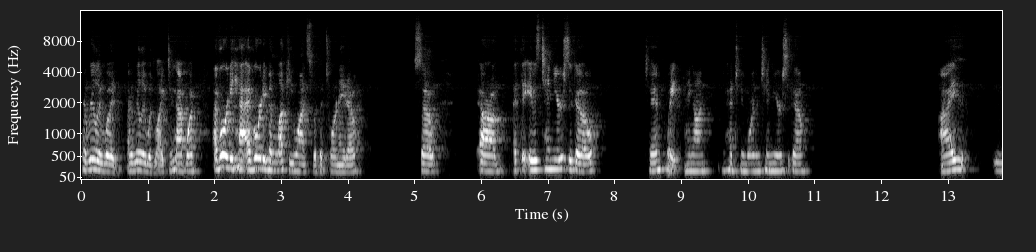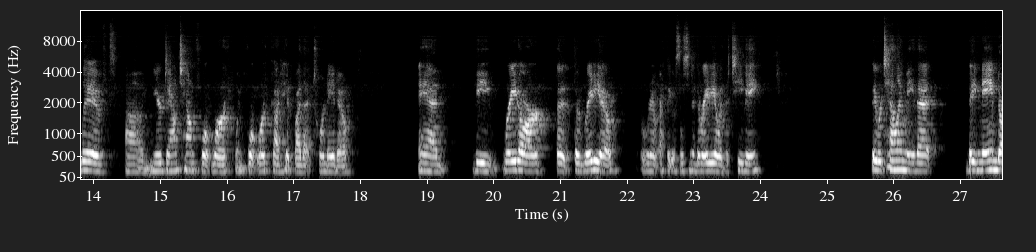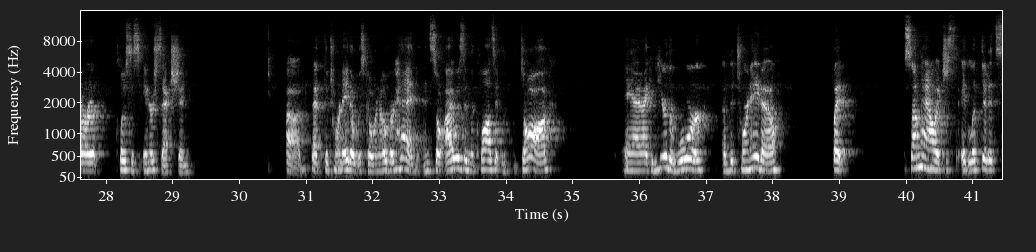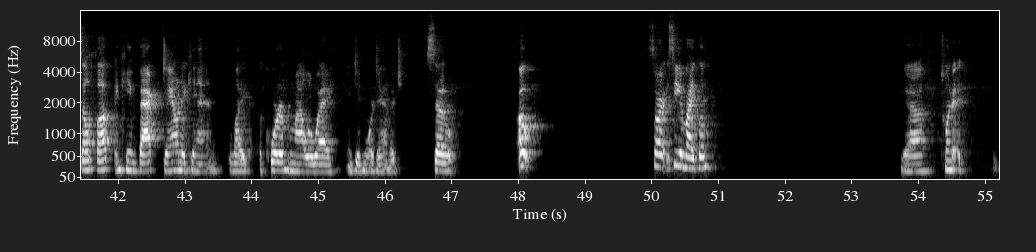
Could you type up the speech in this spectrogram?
I really would. I really would like to have one. I've already had. I've already been lucky once with a tornado. So um, I think it was ten years ago. Tim, wait, hang on. It had to be more than ten years ago. I lived um, near downtown Fort Worth when Fort Worth got hit by that tornado, and the radar, the the radio or whatever. I think I was listening to the radio and the TV. They were telling me that they named our closest intersection uh, that the tornado was going overhead. And so I was in the closet with the dog and I could hear the roar of the tornado, but somehow it just, it lifted itself up and came back down again, like a quarter of a mile away and did more damage. So, oh, sorry. See you, Michael. Yeah, tornado.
